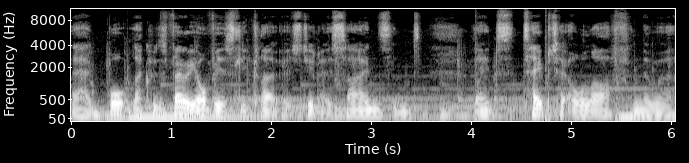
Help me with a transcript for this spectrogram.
they had bought, like it was very obviously closed, you know, signs, and they'd taped it all off, and there were,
